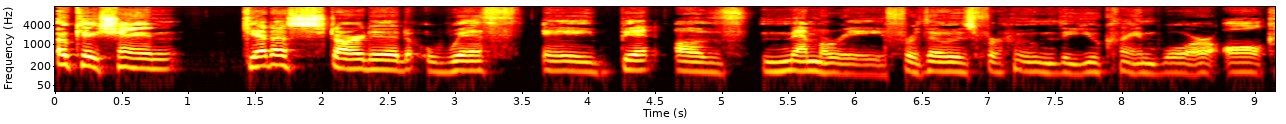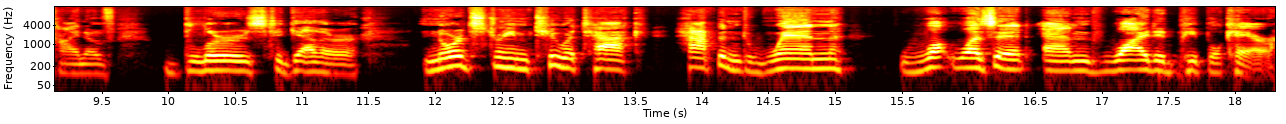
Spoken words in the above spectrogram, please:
Okay, Shane, get us started with a bit of memory for those for whom the Ukraine war all kind of blurs together. Nord Stream 2 attack happened when? What was it? And why did people care?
